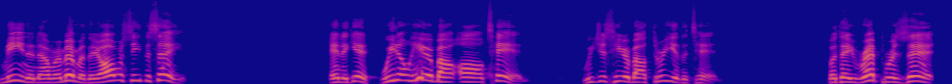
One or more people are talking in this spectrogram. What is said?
mina. Now remember, they all received the same. And again, we don't hear about all 10. We just hear about three of the 10. But they represent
